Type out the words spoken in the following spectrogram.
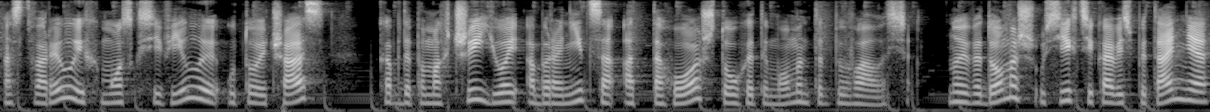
А стварыў іх мозг сівілы у той час каб дапамагчы ёй абараніцца ад таго што ў гэты момант адбывалася. Ну і вядома ж усіх цікавіць пытання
